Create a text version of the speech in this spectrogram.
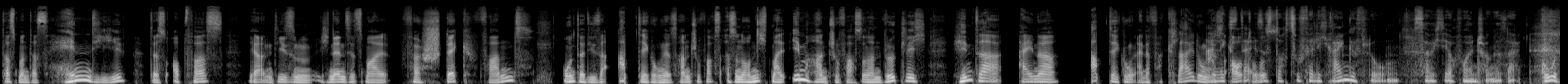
dass man das Handy des Opfers ja in diesem, ich nenne es jetzt mal, Versteck fand, unter dieser Abdeckung des Handschuhfachs, also noch nicht mal im Handschuhfach, sondern wirklich hinter einer Abdeckung, einer Verkleidung Alex, des Autos. Da ist es doch zufällig reingeflogen. Das habe ich dir auch vorhin schon gesagt. Gut.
